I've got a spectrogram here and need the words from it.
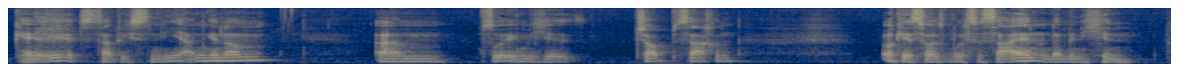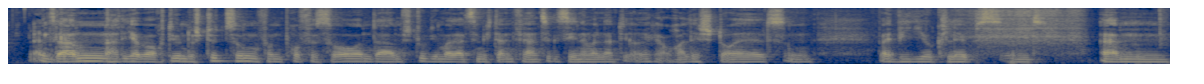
okay, jetzt habe ich es nie angenommen, ähm, so irgendwelche Jobsachen. Okay, es soll wohl so sein und dann bin ich hin. Let's und dann go. hatte ich aber auch die Unterstützung von Professoren da im Studium, weil als sie mich dann im Fernsehen gesehen haben, waren natürlich auch alle stolz und bei Videoclips. Und ähm,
